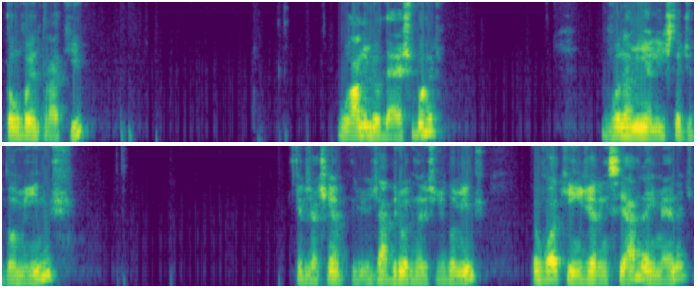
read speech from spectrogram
Então eu vou entrar aqui, vou lá no meu dashboard, vou na minha lista de domínios, ele já, tinha, já abriu aqui na lista de domínios, eu vou aqui em gerenciar, né, em manage,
